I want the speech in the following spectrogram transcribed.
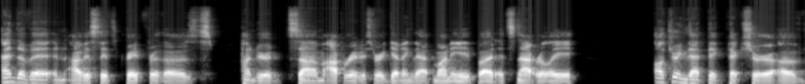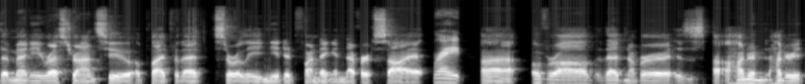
end of it and obviously it's great for those hundred some operators who are getting that money, but it's not really altering that big picture of the many restaurants who applied for that sorely needed funding and never saw it. Right. Uh, overall, that number is 100, 100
